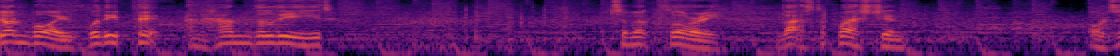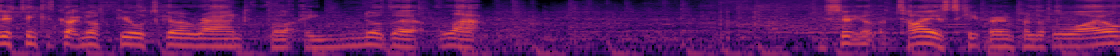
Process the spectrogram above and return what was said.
John Boy, will he pit and hand the lead to McFlurry? That's the question. Or does he think he's got enough fuel to go around for another lap? He's certainly got the tyres to keep going for a little while.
